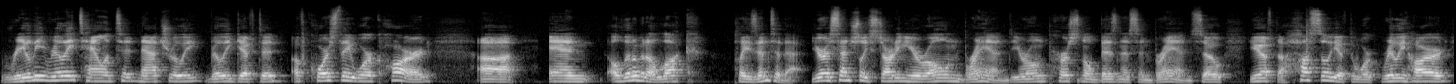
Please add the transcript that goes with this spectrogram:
really, really talented, naturally, really gifted. Of course, they work hard, uh, and a little bit of luck plays into that. You're essentially starting your own brand, your own personal business and brand. So you have to hustle, you have to work really hard,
